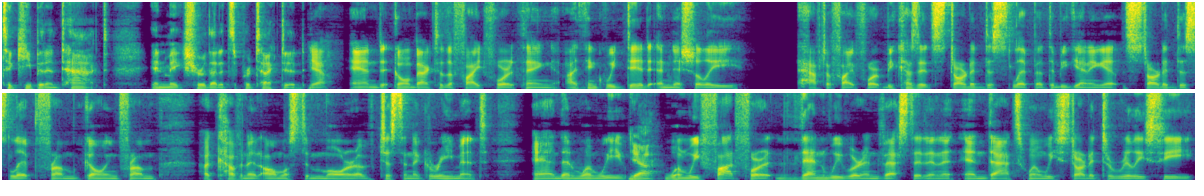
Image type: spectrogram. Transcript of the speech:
to keep it intact and make sure that it's protected. Yeah. And going back to the fight for it thing, I think we did initially have to fight for it because it started to slip at the beginning. It started to slip from going from a covenant almost to more of just an agreement. And then when we Yeah. when we fought for it, then we were invested in it. And that's when we started to really see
